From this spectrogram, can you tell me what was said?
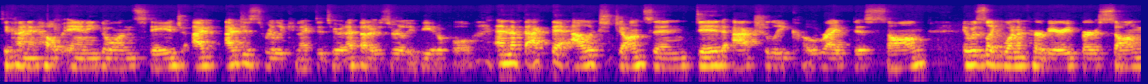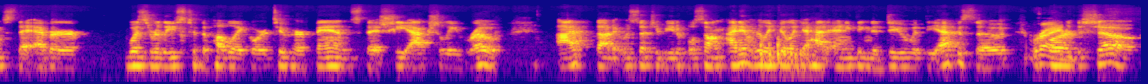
to kind of help Annie go on stage, I I just really connected to it. I thought it was really beautiful, and the fact that Alexz Johnson did actually co-write this song, it was like one of her very first songs that ever was released to the public or to her fans that she actually wrote. I thought it was such a beautiful song. I didn't really feel like it had anything to do with the episode right. or the show,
